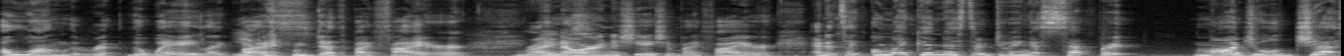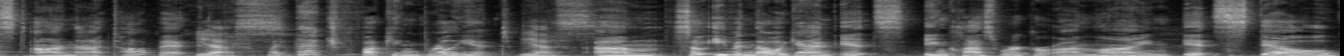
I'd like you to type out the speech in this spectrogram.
along the the way, like Yes. by death by fire, right? you know, or initiation by fire. And it's like, oh my goodness, they're doing a separate module just on that topic. Yes. Like that's fucking brilliant. yes. Um, so even though again it's in class work or online, it's still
